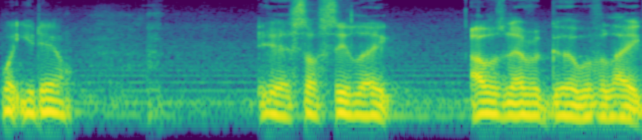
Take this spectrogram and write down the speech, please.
what you do? Yeah, so see, like, I was never good with like,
